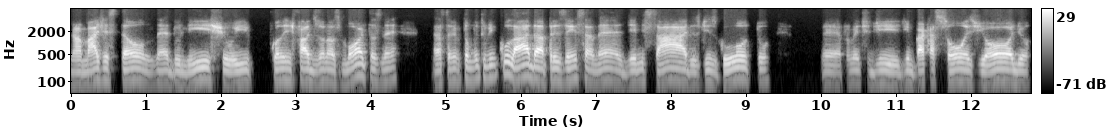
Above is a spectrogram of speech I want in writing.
a má gestão, né, do lixo, e quando a gente fala de zonas mortas, né, elas também estão muito vinculadas à presença, né, de emissários, de esgoto, é, provavelmente de, de embarcações de óleo,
